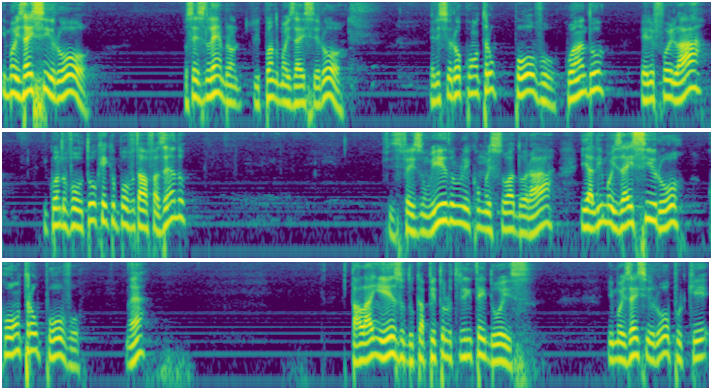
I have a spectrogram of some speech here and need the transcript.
E Moisés cirou. Vocês lembram de quando Moisés cirou? Ele cirou contra o povo quando ele foi lá e quando voltou, o que, que o povo estava fazendo? Fez um ídolo e começou a adorar. E ali Moisés cirou contra o povo. Né? Está lá em Êxodo, capítulo 32. E Moisés cirou porque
